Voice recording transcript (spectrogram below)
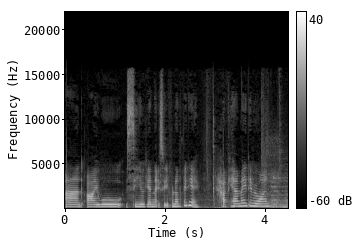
And I will see you again next week for another video. Happy handmade everyone!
